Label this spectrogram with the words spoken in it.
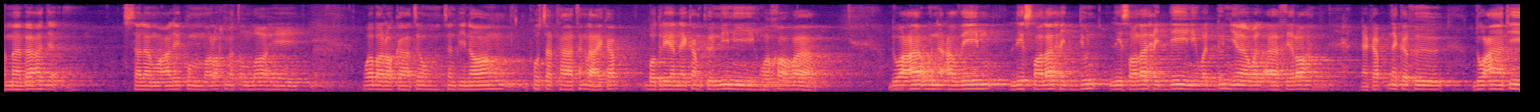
أما بعد السلام عليكم ورحمة الله وبركاته ท่านพี่น้องผู้ศรัทธาทั้งหลายครับ บทเรียนในค่ำคืนนี้มีหัวข้อว่าดุอาอุนอาซีมลิซาลาฮิดดุนลิซาลาฮิดดีนวัดดุนยาวัลอาคิเราะห์นะครับนั่นก็คือ ดุอาที่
